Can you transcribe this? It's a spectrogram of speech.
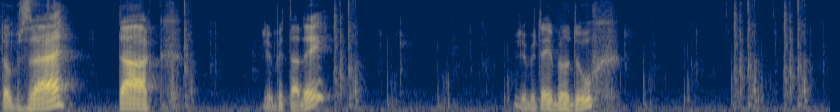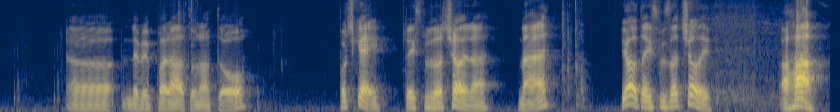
dobře. Tak. Že by tady? Že by tady byl duch? Uh, nevypadá to na to. Počkej, tady jsme začali, ne? Ne? Jo, tady jsme začali. Aha,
